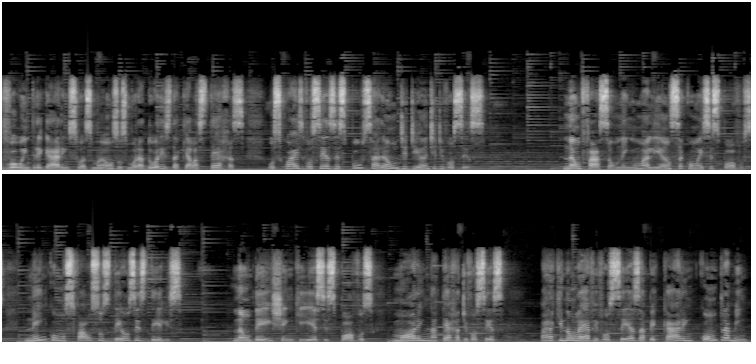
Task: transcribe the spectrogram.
Vou entregar em suas mãos os moradores daquelas terras, os quais vocês expulsarão de diante de vocês. Não façam nenhuma aliança com esses povos, nem com os falsos deuses deles. Não deixem que esses povos morem na terra de vocês, para que não leve vocês a pecarem contra mim.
